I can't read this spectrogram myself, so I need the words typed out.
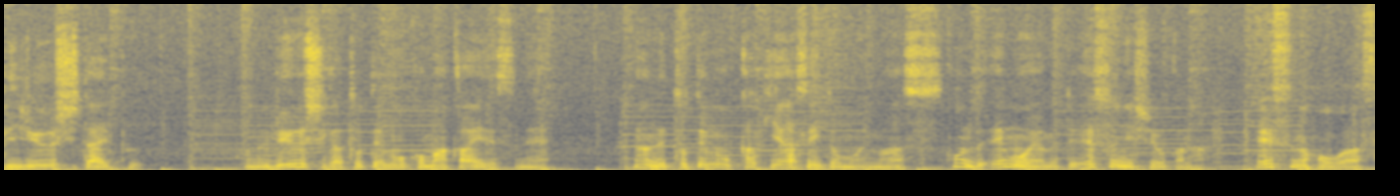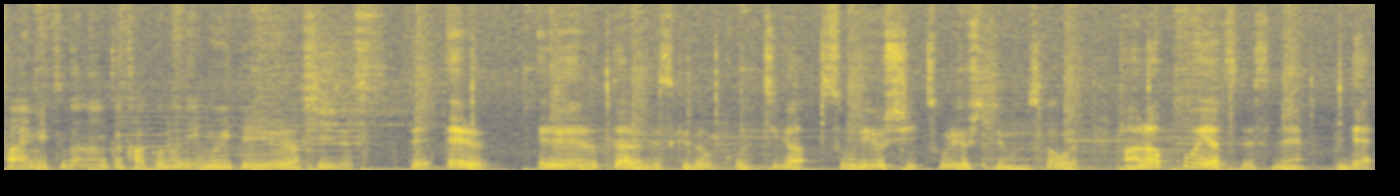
微粒子タイプ。この粒子がとても細かいですね。なのでとても書きやすいと思います。今度 M をやめて S にしようかな。S の方は細密がなんか書くのに向いているらしいです。で L LL ってあるんですけどこっちが素粒子。素粒子っていうんですかこれ。荒っぽいやつですね。で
